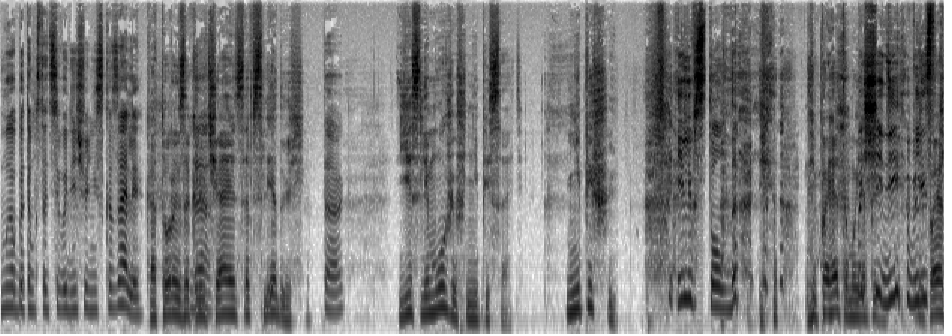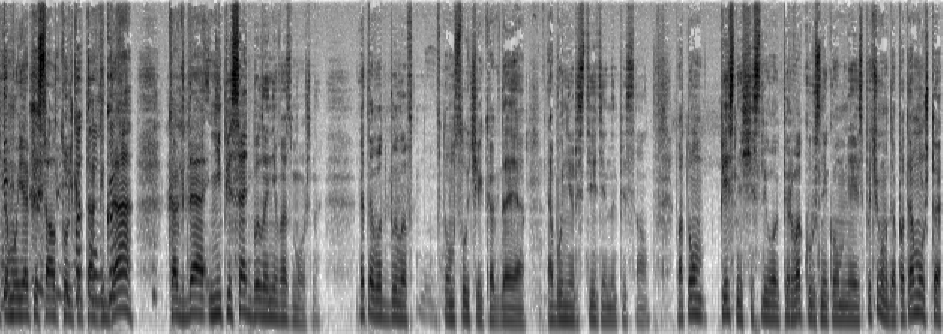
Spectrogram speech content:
Мы об этом, кстати, сегодня еще не сказали. Который заключается да. в следующем. Так. Если можешь не писать, не пиши. Или в стол, да? И, и поэтому, Пощади, я, и поэтому я писал только тогда, когда не писать было невозможно. Это вот было в, в том случае, когда я об университете написал. Потом песня счастливого первокурсника у меня есть. Почему? Да потому что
